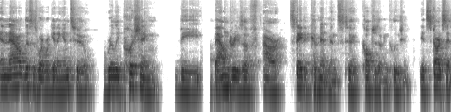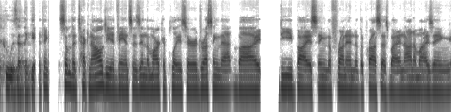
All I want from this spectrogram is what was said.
And now this is where we're getting into really pushing the boundaries of our stated commitments to cultures of inclusion. It starts at who is at the gate. I think some of the technology advances in the marketplace are addressing that by de-biasing the front end of the process by anonymizing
